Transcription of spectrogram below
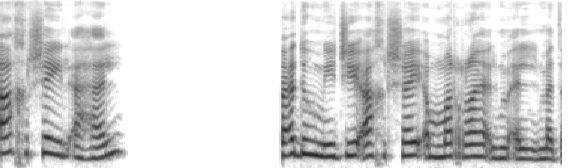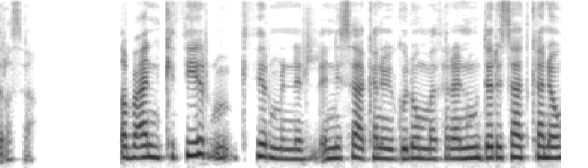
آخر شيء الأهل بعدهم يجي آخر شيء مرة الم- المدرسة طبعا كثير كثير من النساء كانوا يقولون مثلا المدرسات كانوا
